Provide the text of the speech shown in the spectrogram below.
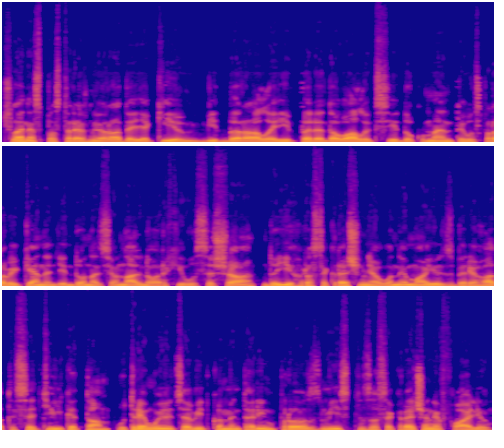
Члени спостережної ради, які відбирали і передавали всі документи у справі Кеннеді до Національного архіву США, до їх розсекречення вони мають зберігатися тільки там, утримуються від коментарів про зміст засекречених файлів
